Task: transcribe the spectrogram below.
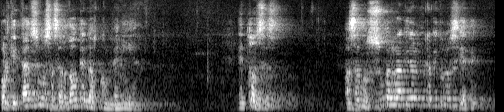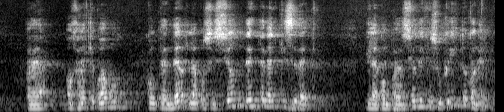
Porque tal sumo sacerdote nos convenía. Entonces, pasamos súper rápido al capítulo 7 para ojalá que podamos comprender la posición de este Melquisedec y la comparación de Jesucristo con él.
